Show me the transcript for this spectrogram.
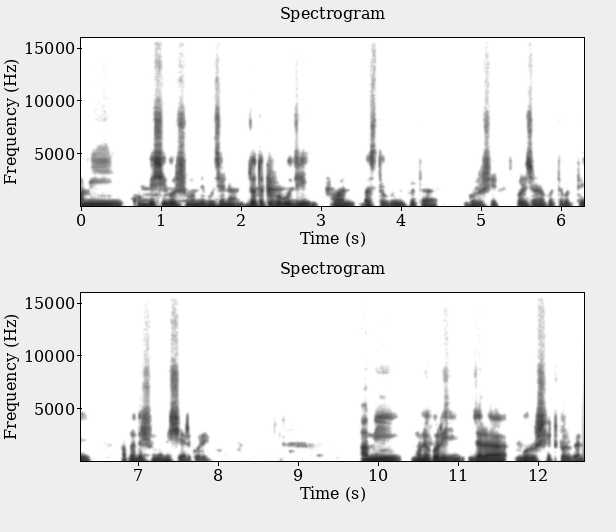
আমি খুব বেশি গরু সম্বন্ধে বুঝি না। যতটুকু বুঝি আমার বাস্তব অভিজ্ঞতা গরু সেট পরিচালনা করতে করতে আপনাদের সঙ্গে আমি শেয়ার করি। আমি মনে করি যারা গরু সেট করবেন,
